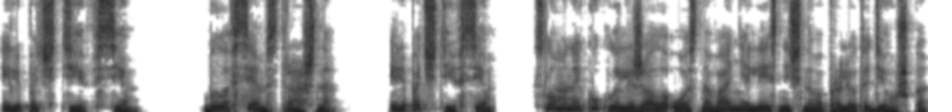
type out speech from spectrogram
Или почти всем. Было всем страшно. Или почти всем. Сломанной куклой лежала у основания лестничного пролета девушка.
